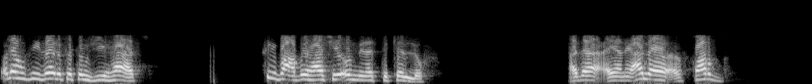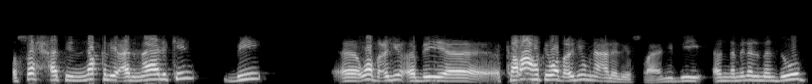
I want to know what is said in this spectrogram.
ولهم في ذلك توجيهات. في بعضها شيء من التكلف. هذا يعني على فرض صحة النقل عن مالك بوضع بكراهة وضع اليمنى على اليسرى يعني بأن من المندوب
